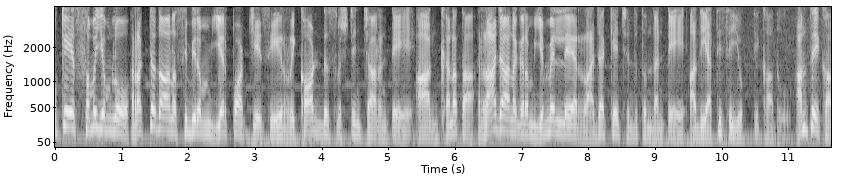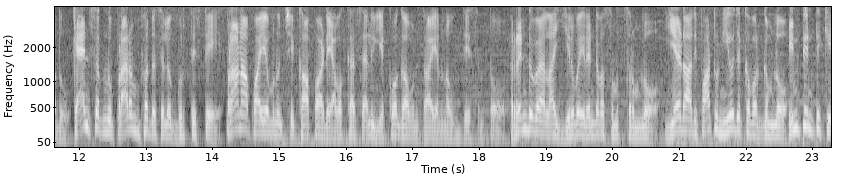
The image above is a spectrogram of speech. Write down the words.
ఒకే సమయంలో రక్తదాన శిబిరం ఏర్పాటు చేసి రికార్డు సృష్టించారంటే ఆ ఘనత రాజానగరం ఎమ్మెల్యే రాజాకే చెందుతుందంటే అది అతిశయోక్తి కాదు. అంతేకాదు క్యాన్సర్ను ప్రారంభ దశలో గుర్తిస్తే ప్రాణాపాయం నుంచి కాపాడే అవకాశాలు ఎక్కువగా ఉంటాయన్న ఉద్దేశంతో రెండు వేల ఇరవై రెండవ సంవత్సరం సంవత్సరంలో ఏడాది పాటు నియోజకవర్గంలో ఇంటింటికి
